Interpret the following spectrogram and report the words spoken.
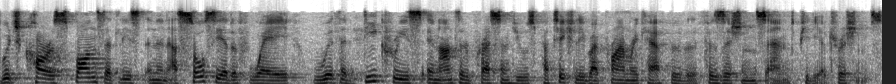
which corresponds, at least in an associative way, with a decrease in antidepressant use, particularly by primary care physicians and pediatricians.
